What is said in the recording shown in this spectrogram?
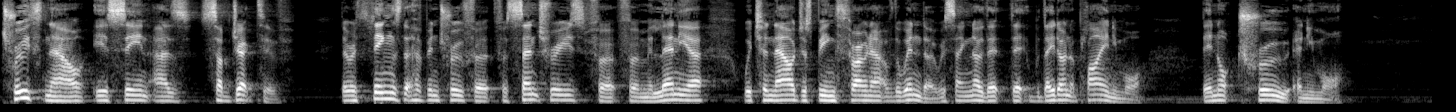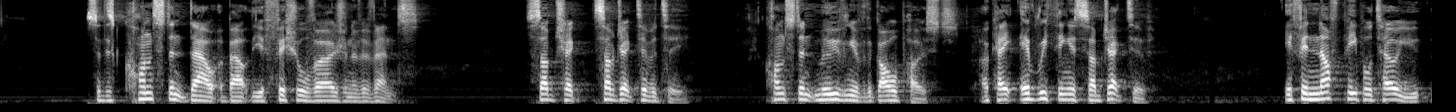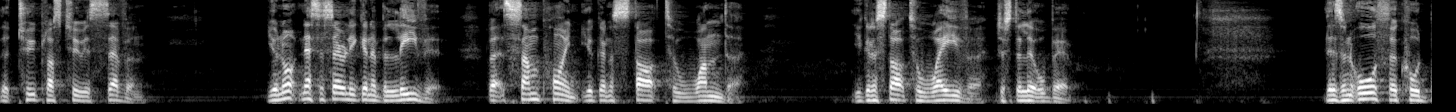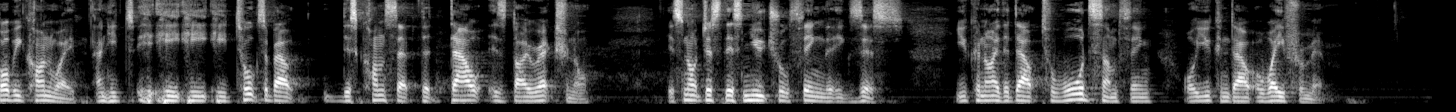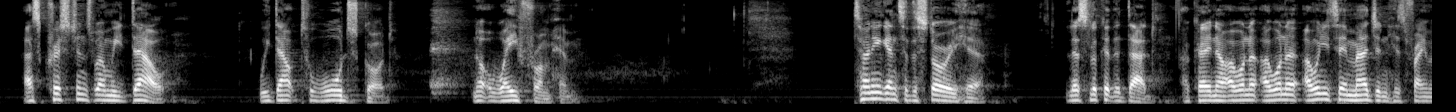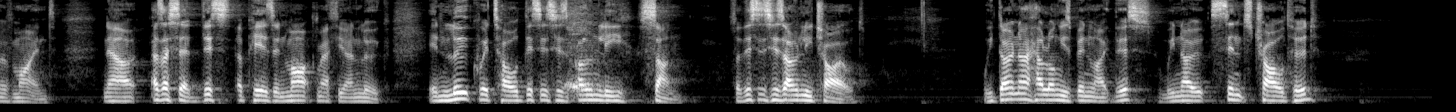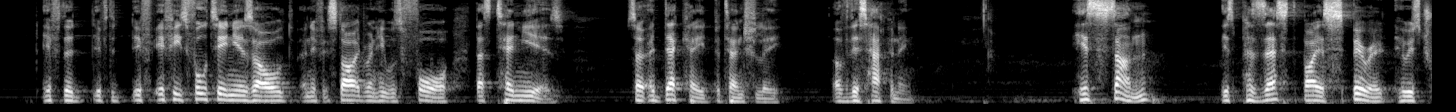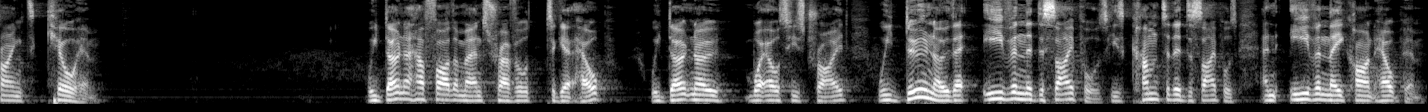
Truth now is seen as subjective. There are things that have been true for, for centuries, for, for millennia, which are now just being thrown out of the window. We're saying, no, they, they, they don't apply anymore. They're not true anymore. So there's constant doubt about the official version of events. Subject, subjectivity, constant moving of the goalposts. Okay, everything is subjective. If enough people tell you that 2 plus 2 is 7, you're not necessarily going to believe it, but at some point you're going to start to wonder. You're going to start to waver just a little bit. There's an author called Bobby Conway, and he, he, he, he talks about this concept that doubt is directional. It's not just this neutral thing that exists. You can either doubt towards something or you can doubt away from it. As Christians, when we doubt, we doubt towards God, not away from Him. Turning again to the story here, let's look at the dad. Okay, now I, wanna, I, wanna, I want you to imagine his frame of mind. Now, as I said, this appears in Mark, Matthew, and Luke. In Luke, we're told this is his only son. So this is his only child. We don't know how long he's been like this. We know since childhood. If, the, if, the, if, if he's 14 years old and if it started when he was four, that's 10 years. So a decade potentially of this happening. His son is possessed by a spirit who is trying to kill him. We don't know how far the man's traveled to get help. We don't know what else he's tried. We do know that even the disciples, he's come to the disciples, and even they can't help him.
